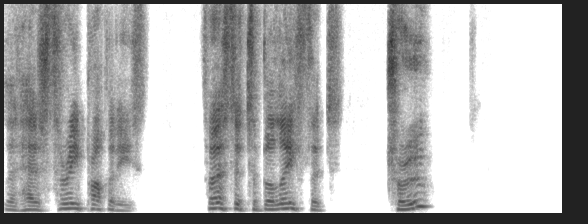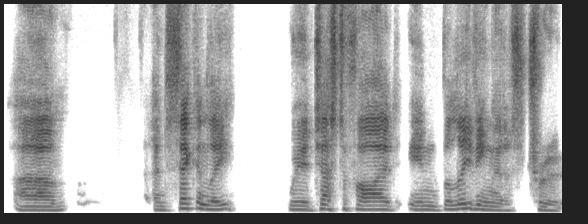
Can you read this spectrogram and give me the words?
that has three properties. First, it's a belief that's true. Um, and secondly, we're justified in believing that it's true.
